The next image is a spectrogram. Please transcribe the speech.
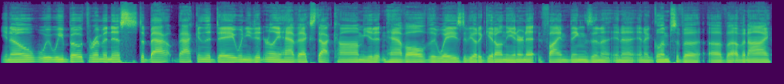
You know, we, we both reminisced about back in the day when you didn't really have X.com, you didn't have all the ways to be able to get on the internet and find things in a in a in a glimpse of a of, a, of an eye.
